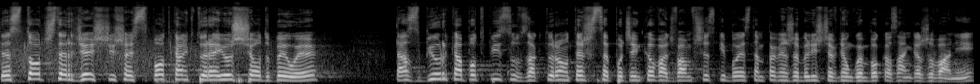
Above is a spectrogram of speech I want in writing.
Te 146 spotkań, które już się odbyły, ta zbiórka podpisów, za którą też chcę podziękować Wam wszystkim, bo jestem pewien, że byliście w nią głęboko zaangażowani,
